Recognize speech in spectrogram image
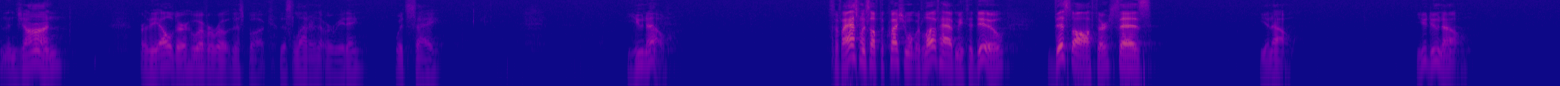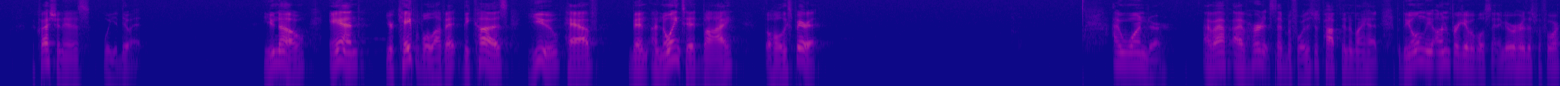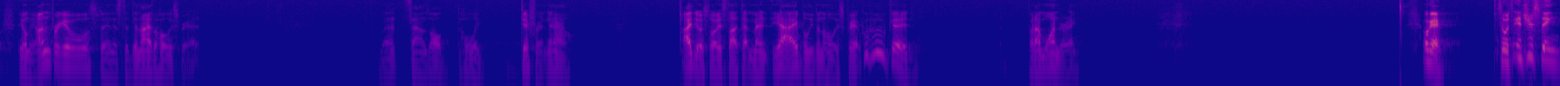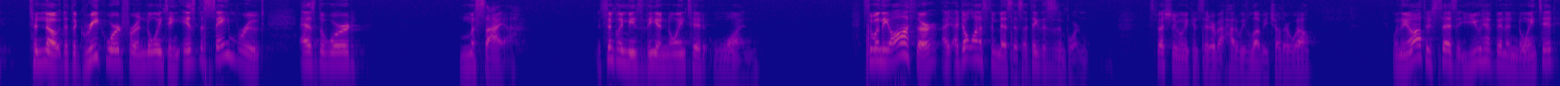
And then John, or the elder, whoever wrote this book, this letter that we're reading, would say, You know. So if I ask myself the question, what would love have me to do? This author says, You know. You do know. The question is, will you do it? You know, and you're capable of it because you have been anointed by the Holy Spirit. I wonder, I've, I've heard it said before, this just popped into my head, but the only unforgivable sin, have you ever heard this before? The only unforgivable sin is to deny the Holy Spirit. That sounds all wholly different now. I just always thought that meant, yeah, I believe in the Holy Spirit. Woohoo, good. But I'm wondering. Okay, so it's interesting to note that the Greek word for anointing is the same root as the word Messiah. It simply means the anointed one. So when the author, I, I, don't want us to miss this, I think this is important, especially when we consider about how do we love each other well. When the author says that you have been anointed,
